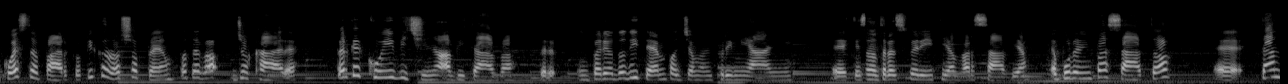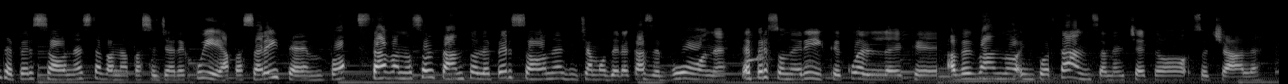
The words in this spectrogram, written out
in questo parco piccolo Chopin poteva giocare perché qui vicino abitava per un periodo di tempo, diciamo nei primi anni, eh, che sono trasferiti a Varsavia. Eppure in passato eh, tante persone stavano a passeggiare qui, a passare il tempo, stavano soltanto le persone, diciamo, delle case buone, le persone ricche, quelle che avevano importanza nel ceto sociale.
